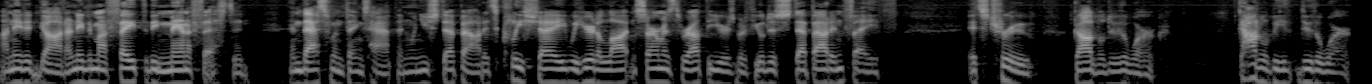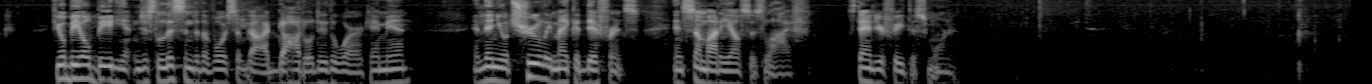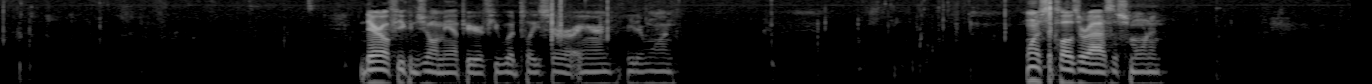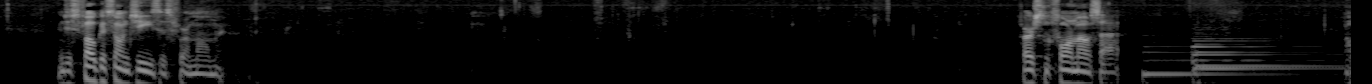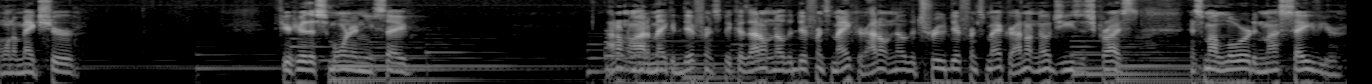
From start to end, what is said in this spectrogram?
I needed God. I needed my faith to be manifested. And that's when things happen. When you step out, it's cliche. We hear it a lot in sermons throughout the years, but if you'll just step out in faith, it's true. God will do the work. God will be, do the work. If you'll be obedient and just listen to the voice of God, God will do the work. Amen? And then you'll truly make a difference in somebody else's life. Stand to your feet this morning. Daryl, if you can join me up here, if you would, please, sir, or Aaron, either one. I want us to close our eyes this morning and just focus on Jesus for a moment. First and foremost, I, I want to make sure if you're here this morning and you say, I don't know how to make a difference because I don't know the difference maker. I don't know the true difference maker. I don't know Jesus Christ. It's my Lord and my Savior.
